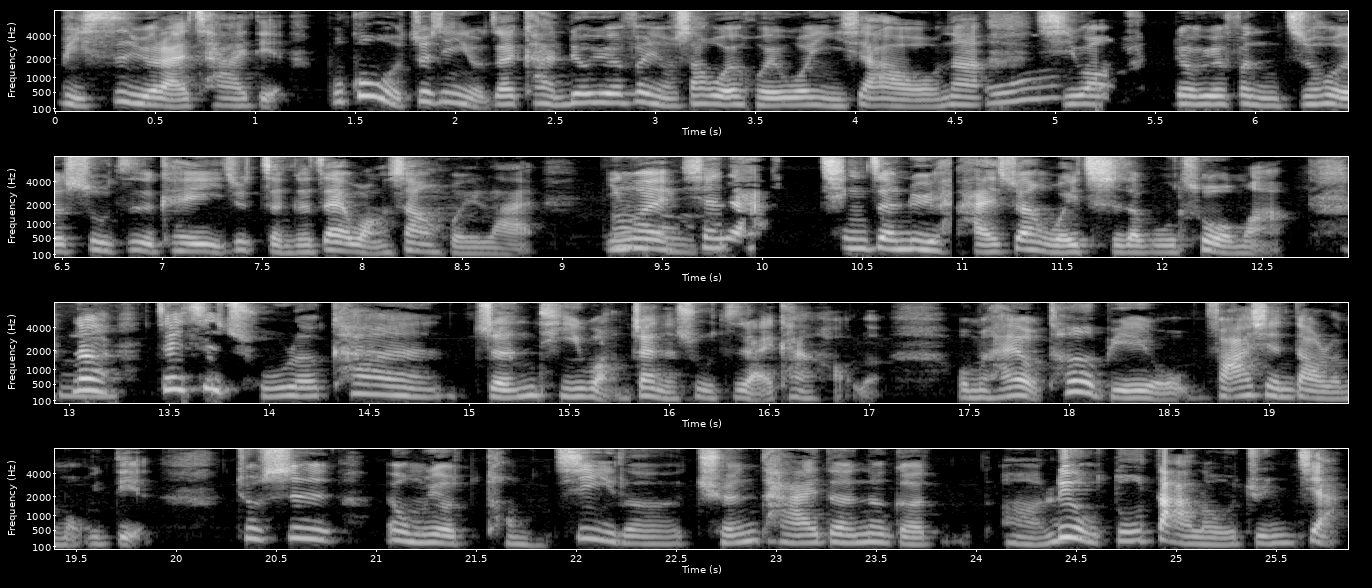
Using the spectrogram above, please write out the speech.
比四月来差一点，不过我最近有在看六月份有稍微回温一下哦，那希望六月份之后的数字可以就整个再往上回来，因为现在。清正率还算维持的不错嘛？那这次除了看整体网站的数字来看好了，我们还有特别有发现到了某一点，就是哎，我们有统计了全台的那个呃六都大楼均价。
